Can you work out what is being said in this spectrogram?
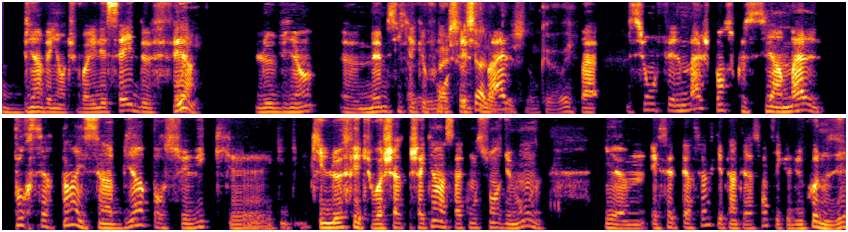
bienveillant, tu vois. Il essaye de faire le bien euh, même si quelquefois on fait le mal. donc, euh, oui. bah, si on fait le mal, je pense que c'est un mal pour certains et c'est un bien pour celui qui, qui, le fait. Tu vois, chacun a sa conscience du monde. Et, et, cette personne, ce qui est intéressant, c'est que du coup, elle nous dit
